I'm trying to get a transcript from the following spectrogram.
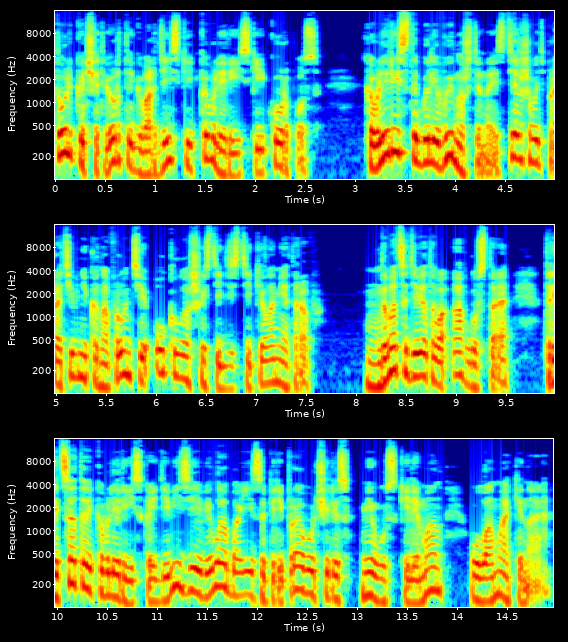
только 4-й гвардейский кавалерийский корпус. Кавалеристы были вынуждены сдерживать противника на фронте около 60 километров. 29 августа 30-я кавалерийская дивизия вела бои за переправу через Миусский лиман у Ломакина.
